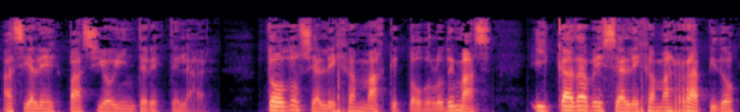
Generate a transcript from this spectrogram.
hacia el espacio interestelar. Todo se aleja más que todo lo demás, y cada vez se aleja más rápido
